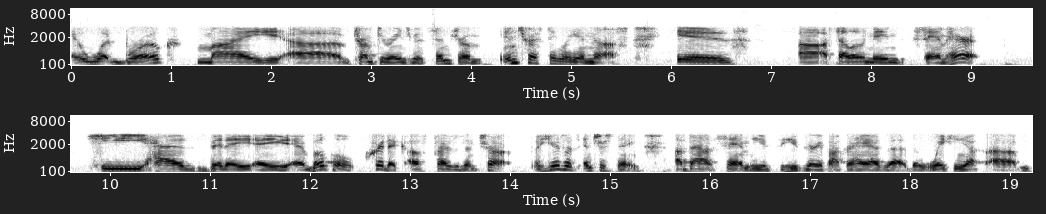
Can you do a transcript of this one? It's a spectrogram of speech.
What broke my uh, Trump derangement syndrome, interestingly enough, is uh, a fellow named Sam Harris. He has been a, a, a vocal critic of President Trump. But here's what's interesting about Sam. He's he's very popular. He has the Waking Up um,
